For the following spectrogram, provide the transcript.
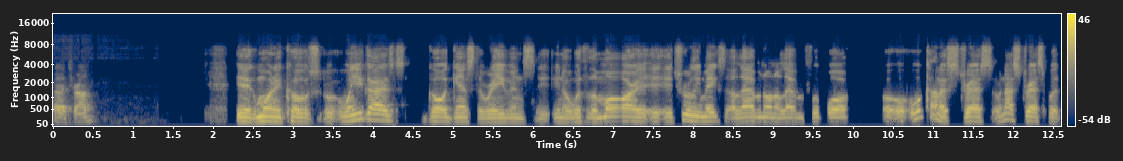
Uh, Tron. Yeah, good morning, Coach. When you guys go against the Ravens, you know, with Lamar, it, it truly makes 11 on 11 football. What kind of stress, or not stress, but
